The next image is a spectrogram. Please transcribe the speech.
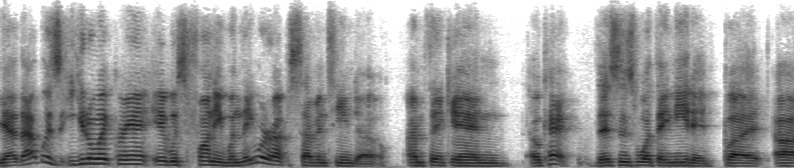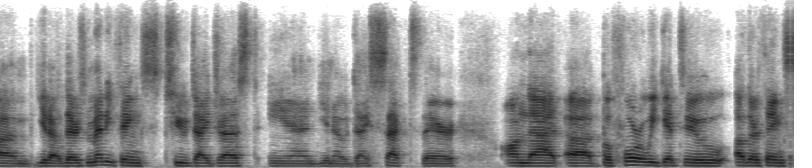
yeah, that was you know what, Grant? It was funny when they were up 17 0. I'm thinking, okay, this is what they needed, but um, you know, there's many things to digest and you know dissect there on that. Uh, before we get to other things,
